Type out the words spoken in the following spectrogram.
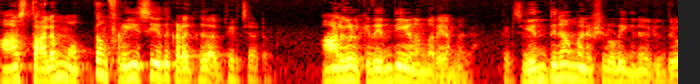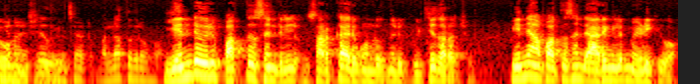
ആ സ്ഥലം മൊത്തം ഫ്രീസ് ചെയ്ത് കിടക്കുക. തീർച്ചയായിട്ടും. ആളുകൾക്ക് ഇത് എന്ത് ചെയ്യണമെന്ന് അറിയാൻ മേല. എന്തിനാ മനുഷ്യരോട് ഇങ്ങനെ ഒരു ദ്രോഹം ചെയ്തത്? എന്റെ ഒരു പത്ത് സെന്റിൽ സർക്കാർ കൊണ്ടുവന്നൊരു കുറ്റി തറച്ചു. പിന്നെ ആ പത്ത് സെന്റ് ആരെങ്കിലും മേടിക്കുമോ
